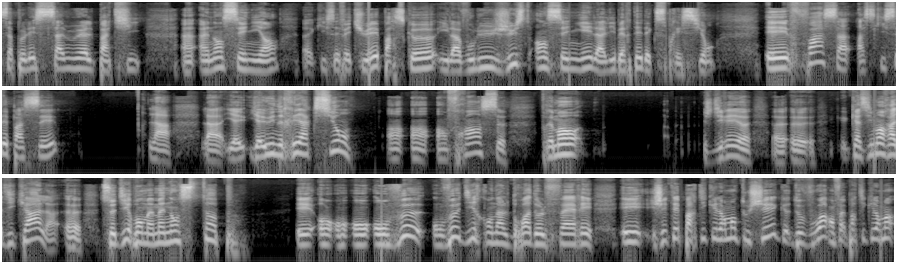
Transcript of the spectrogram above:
s'appelait Samuel Paty, un, enseignant qui s'est fait tuer parce qu'il a voulu juste enseigner la liberté d'expression. Et face à, ce qui s'est passé, il y, a eu une réaction en, France vraiment, je dirais, euh, euh, euh, quasiment radicale, se dire, bon, mais maintenant, stop. Et on, veut, dire qu'on a le droit de le faire. Et, j'étais particulièrement touché de voir, enfin particulièrement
